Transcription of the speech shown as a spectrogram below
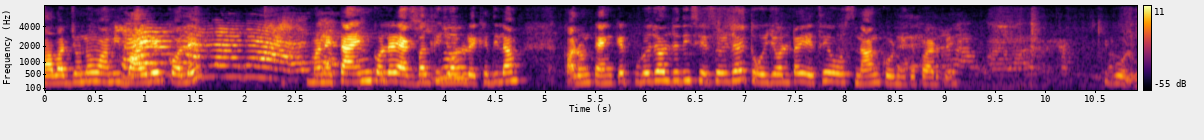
বাবার জন্যও আমি বাইরের কলে মানে টাইম কলের এক বালতি জল রেখে দিলাম, কারণ ট্যাঙ্কের পুরো জল যদি শেষ হয়ে যায়, তো ওই জলটা এসে ও স্নান করে নিতে পারবে। কি বলব?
